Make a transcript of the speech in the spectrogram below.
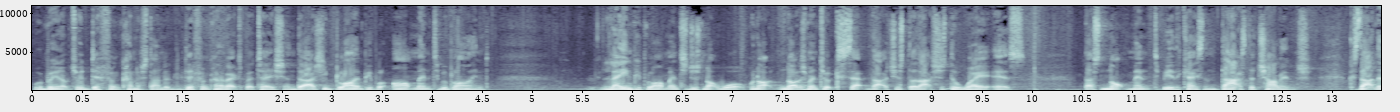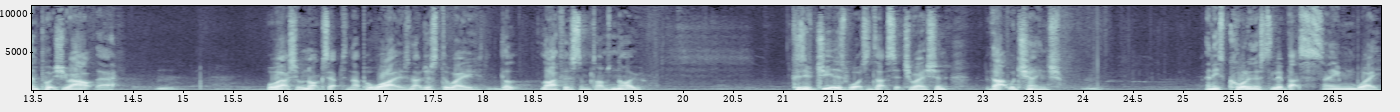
We're bringing it up to a different kind of standard, a different kind of expectation. That actually blind people aren't meant to be blind. Lame people aren't meant to just not walk. We're not not just meant to accept that. Just that that's just the way it is. That's not meant to be the case, and that's the challenge because that then puts you out there. Mm. Well, actually, we're not accepting that, but why? Isn't that just the way the life is sometimes? No. Because if Jesus walked into that situation, that would change. Hmm. And he's calling us to live that same way,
